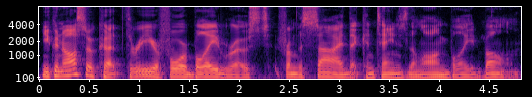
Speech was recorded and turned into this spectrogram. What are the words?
You can also cut three or four blade roasts from the side that contains the long blade bone.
